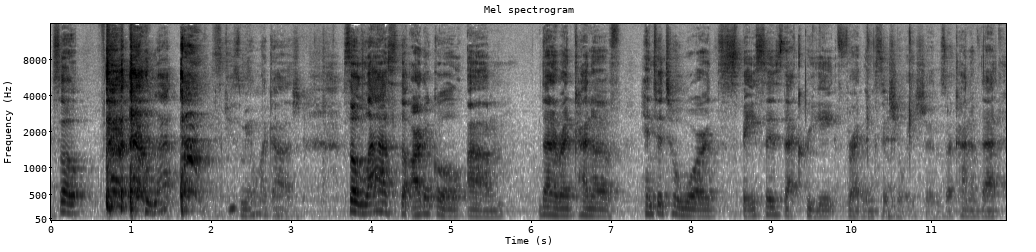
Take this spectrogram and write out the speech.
So, excuse me, oh my gosh. So last, the article um, that I read kind of hinted towards spaces that create threatening situations or kind of that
